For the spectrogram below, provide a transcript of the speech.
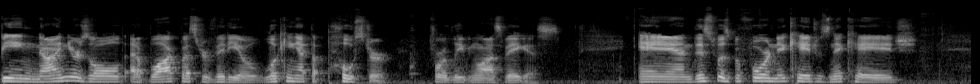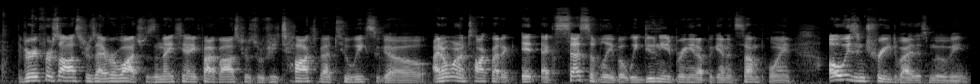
being nine years old at a blockbuster video looking at the poster for leaving Las Vegas. and this was before Nick Cage was Nick Cage. The very first Oscars I ever watched was the 1995 Oscars, which we talked about two weeks ago. I don't want to talk about it excessively, but we do need to bring it up again at some point. Always intrigued by this movie.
